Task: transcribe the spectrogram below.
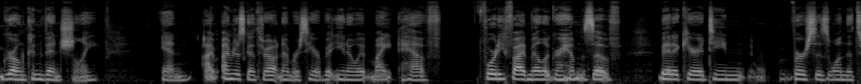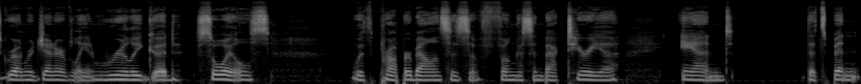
grown conventionally. And I'm, just going to throw out numbers here, but you know, it might have 45 milligrams of beta carotene versus one that's grown regeneratively in really good soils with proper balances of fungus and bacteria and that's been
